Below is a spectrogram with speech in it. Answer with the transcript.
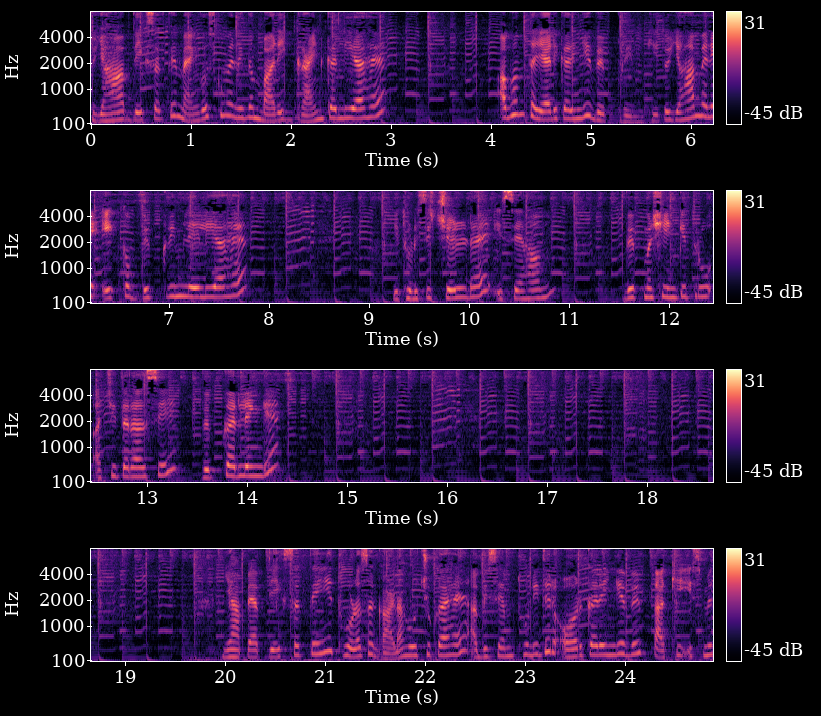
तो यहाँ आप देख सकते हैं मैंगोस को मैंने एकदम बारीक ग्राइंड कर लिया है। अब हम तैयारी करेंगे विप क्रीम की। तो यहाँ मैंने एक कप विप क्रीम ले लिया है। ये थोड़ी सी चिल्ड है, इसे हम विप मशीन के थ्रू अच्छी तरह से विप कर लेंगे। यहाँ पे आप देख सकते हैं, ये थोड़ा सा गाढ़ा हो चुका है। अब इसे हम थोड़ी देर और करेंगे विप ताकि इसमें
